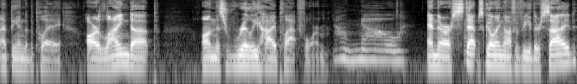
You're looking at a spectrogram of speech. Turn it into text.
at the end of the play are lined up on this really high platform oh no. And there are steps going off of either side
